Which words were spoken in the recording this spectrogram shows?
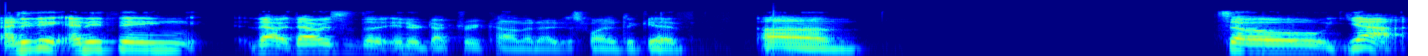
anything anything that that was the introductory comment I just wanted to give. Um, so yeah,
